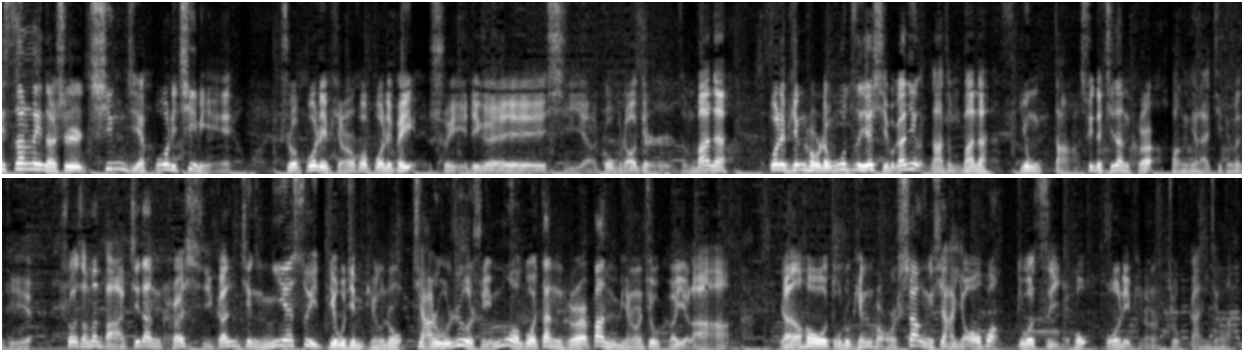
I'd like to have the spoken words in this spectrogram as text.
第三类呢是清洁玻璃器皿，说玻璃瓶或玻璃杯水这个洗啊、够不着底儿，怎么办呢？玻璃瓶口的污渍也洗不干净，那怎么办呢？用打碎的鸡蛋壳帮你来解决问题。说咱们把鸡蛋壳洗干净、捏碎，丢进瓶中，加入热水没过蛋壳半瓶就可以了啊。然后堵住瓶口，上下摇晃多次以后，玻璃瓶就干净了。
